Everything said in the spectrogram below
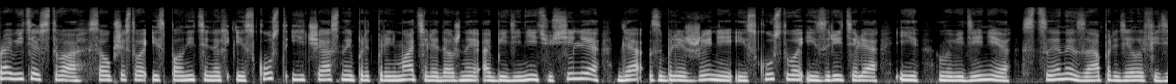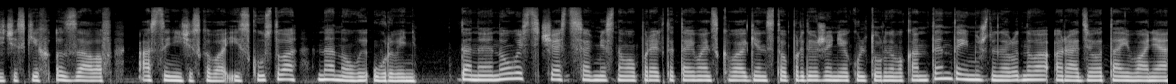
Правительство, сообщество исполнительных искусств и частные предприниматели должны объединить усилия для сближения искусства и зрителя и выведения сцены за пределы физических залов, а сценического искусства на новый уровень. Данная новость – часть совместного проекта Тайваньского агентства продвижения культурного контента и Международного радио Тайваня.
